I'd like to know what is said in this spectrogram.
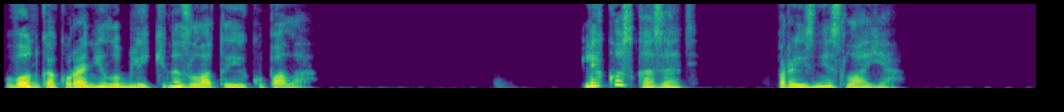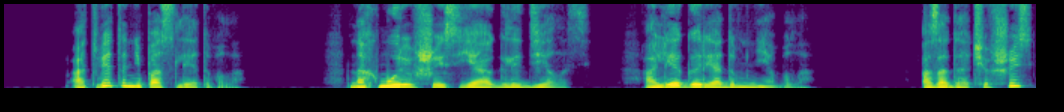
вон как уронила блики на золотые купола. «Легко сказать», — произнесла я. Ответа не последовало. Нахмурившись, я огляделась. Олега рядом не было. Озадачившись,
